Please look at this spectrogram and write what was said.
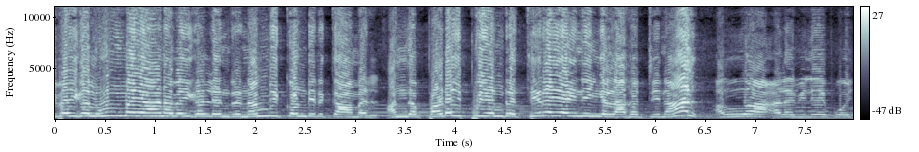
இவைகள் உண்மையானவைகள் என்று நம்பிக்கொண்டிருக்காமல் அந்த படைப்பு என்ற திரையை நீங்கள் அகற்றினால் அல்லாஹ் அளவிலே போய்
